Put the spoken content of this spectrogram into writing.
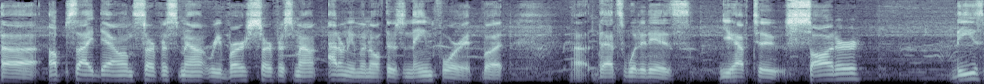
Uh, upside down surface mount, reverse surface mount. I don't even know if there's a name for it, but uh, that's what it is. You have to solder these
